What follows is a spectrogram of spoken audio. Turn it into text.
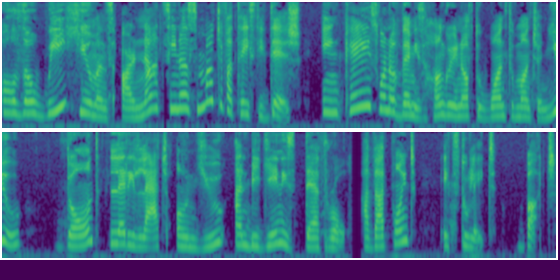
Although we humans are not seen as much of a tasty dish, in case one of them is hungry enough to want to munch on you, don't let it latch on you and begin its death roll. At that point, it's too late. But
